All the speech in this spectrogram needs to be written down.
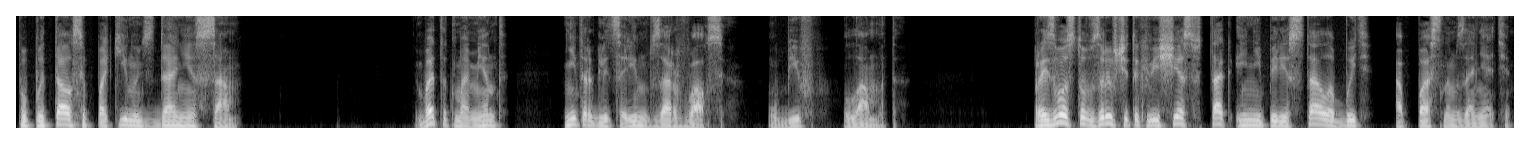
попытался покинуть здание сам. В этот момент нитроглицерин взорвался, убив Ламмота. Производство взрывчатых веществ так и не перестало быть опасным занятием.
